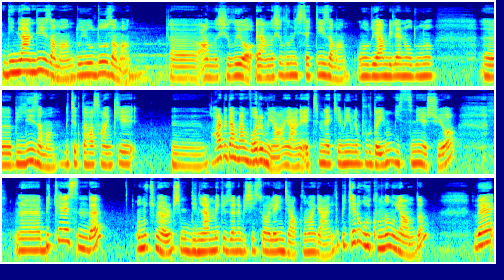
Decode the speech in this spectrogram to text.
dinlendiği zaman, duyulduğu zaman, e, anlaşılıyor, e, anlaşıldığını hissettiği zaman, onu duyan birilerin olduğunu e, bildiği zaman bir tık daha sanki hmm, harbiden ben varım ya. Yani etimle kemiğimle buradayım hissini yaşıyor. E, bir keresinde unutmuyorum şimdi dinlenmek üzerine bir şey söyleyince aklıma geldi. Bir kere uykumdan uyandım ve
